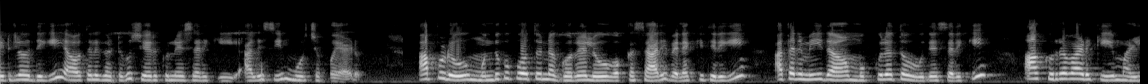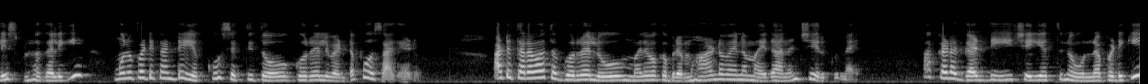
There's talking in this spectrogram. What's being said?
ఏటిలో దిగి అవతలి గట్టుకు చేరుకునేసరికి అలిసి మూర్చపోయాడు అప్పుడు ముందుకు పోతున్న గొర్రెలు ఒక్కసారి వెనక్కి తిరిగి అతని మీద ముక్కులతో ఊదేసరికి ఆ కుర్రవాడికి మళ్ళీ స్పృహ కలిగి మునుపటి కంటే ఎక్కువ శక్తితో గొర్రెలు వెంట పోసాగాడు. అటు తర్వాత గొర్రెలు మరి ఒక బ్రహ్మాండమైన మైదానం చేరుకున్నాయి. అక్కడ గడ్డి చెయ్యెత్తున ఉన్నప్పటికీ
